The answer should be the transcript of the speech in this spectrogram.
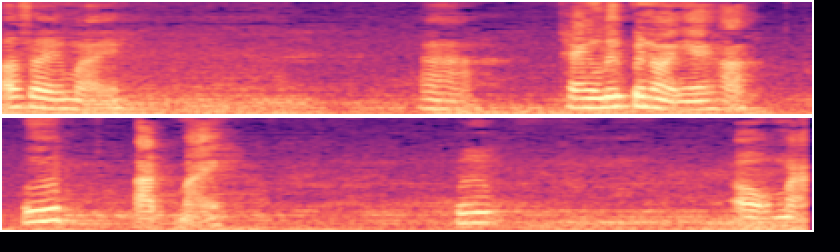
เอาใส่ใหม่อ่า แทงลึกไปหน่อยไงคะปึ๊บตัดใหม่ปึ๊บออกมา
